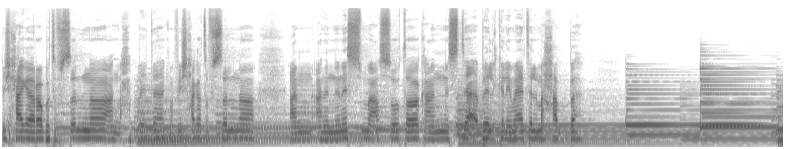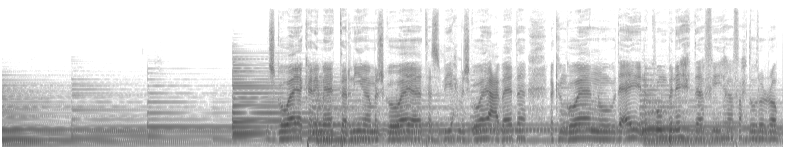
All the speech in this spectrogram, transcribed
مفيش حاجة يا رب تفصلنا عن محبتك مفيش حاجة تفصلنا عن عن إن نسمع صوتك عن إن نستقبل كلمات المحبة. مش جوايا كلمات ترنيمة مش جوايا تسبيح مش جوايا عبادة لكن جوايا إنه دقايق نكون بنهدى فيها في حضور الرب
